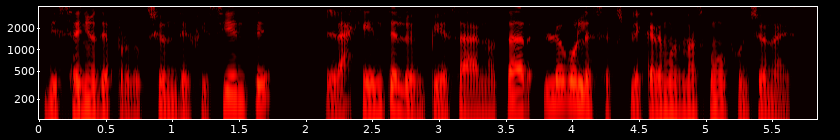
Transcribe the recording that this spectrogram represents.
diseño de producción deficiente, la gente lo empieza a notar, luego les explicaremos más cómo funciona esto.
